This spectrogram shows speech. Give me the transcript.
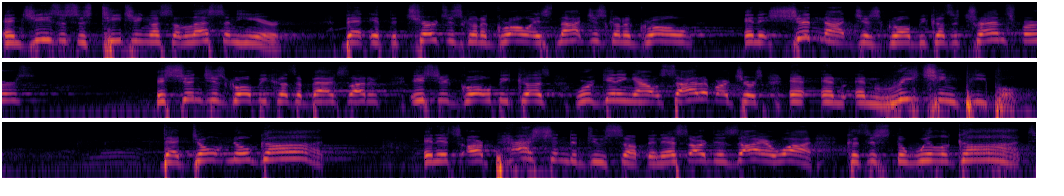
And Jesus is teaching us a lesson here that if the church is going to grow, it's not just going to grow, and it should not just grow because of transfers. It shouldn't just grow because of backsliders. It should grow because we're getting outside of our church and, and, and reaching people that don't know God. And it's our passion to do something. It's our desire. Why? Because it's the will of God.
